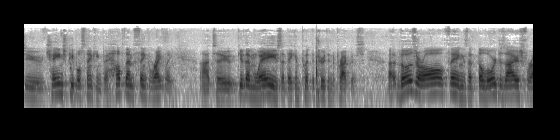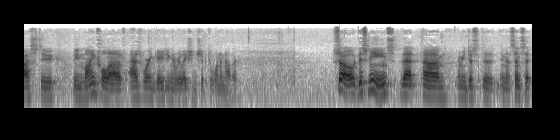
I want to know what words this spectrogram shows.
to change people's thinking, to help them think rightly, uh, to give them ways that they can put the truth into practice. Uh, those are all things that the Lord desires for us to be mindful of as we're engaging in relationship to one another. So, this means that, um, I mean, just to, in a sense that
